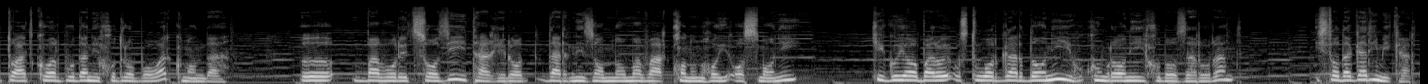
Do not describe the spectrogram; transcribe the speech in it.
итоаткор будани худро бовар кунонда. Ӯ ба воридсозии тағйирот дар низомнома ва қонунҳои осмонӣ ки гӯё барои устуворгардонии ҳукмронии худо заруранд истодагарӣ мекард.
